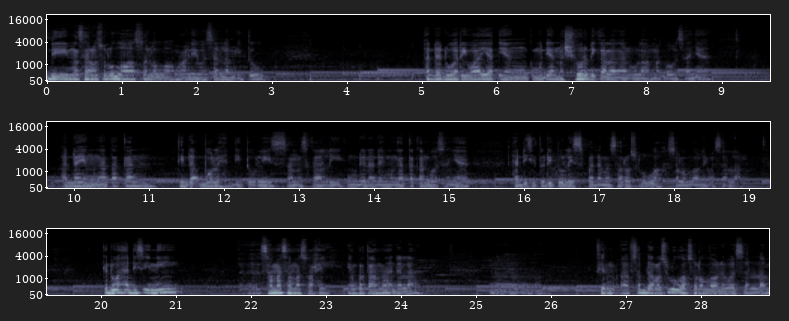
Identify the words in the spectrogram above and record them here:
di masa Rasulullah Shallallahu Alaihi Wasallam itu ada dua riwayat yang kemudian masyhur di kalangan ulama bahwasanya ada yang mengatakan tidak boleh ditulis sama sekali. Kemudian ada yang mengatakan bahwasanya hadis itu ditulis pada masa Rasulullah Shallallahu Alaihi Wasallam. Kedua hadis ini sama-sama sahih yang pertama adalah uh, firman, uh, sabda Rasulullah Shallallahu Alaihi Wasallam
